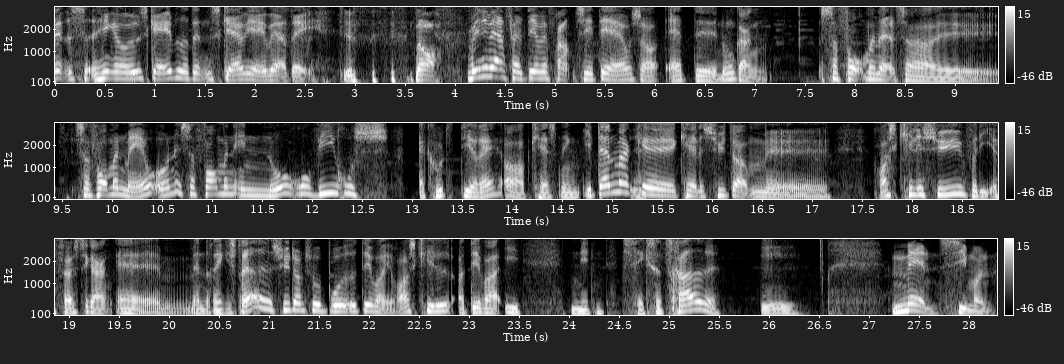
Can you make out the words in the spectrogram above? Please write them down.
den hænger ude i skabet, og den skærer vi af hver dag. Nå, men i hvert fald det, jeg vil frem til, det er jo så, at øh, nogle gange, så får man altså, øh, så får man maveonde, så får man en norovirus, akut diarré og opkastning. I Danmark Ja. øh, kaldes sygdommen øh, Roskilde syge, fordi at første gang øh, man registrerede sygdomsudbruddet, det var i Roskilde, og det var i 1936. Mm. Men Simon,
